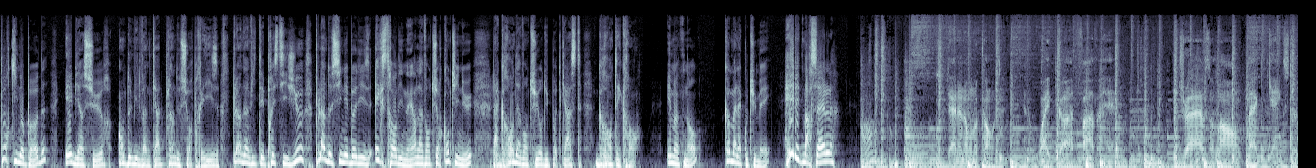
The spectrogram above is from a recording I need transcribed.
pour Kinopod. Et bien sûr, en 2024, plein de surprises, plein d'invités prestigieux, plein de cinébodies extraordinaires. L'aventure continue, la grande aventure du podcast Grand Écran. Et maintenant, comme à l'accoutumée, hit it Marcel Standing on a corner in a white Godfather. Drives a long black gangster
